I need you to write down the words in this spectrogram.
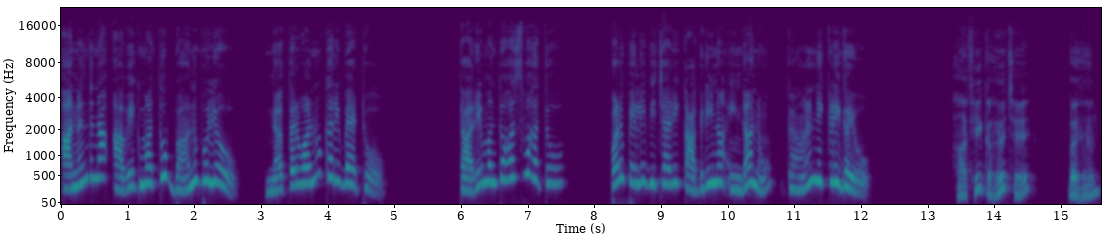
આનંદના આવેગમાં તું ભાન ભૂલ્યો ન કરવાનું કરી બેઠો. તારે મન તો હસવું હતું પણ પેલી બિચારી કાગડીના ઈંડાનો ઘાણ નીકળી ગયો. હાથી કહે છે બહેન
